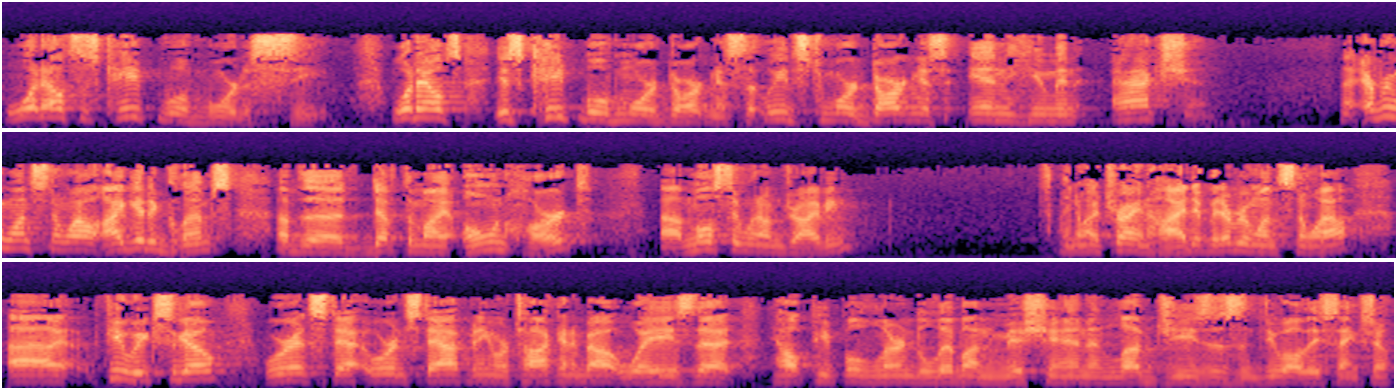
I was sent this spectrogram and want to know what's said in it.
What else is capable of more deceit? What else is capable of more darkness that leads to more darkness in human action? Now, every once in a while, I get a glimpse of the depth of my own heart, uh, mostly when I'm driving. You know, I try and hide it, but every once in a while. Uh, a few weeks ago, we're, at sta- we're in staff meeting. We're talking about ways that help people learn to live on mission and love Jesus and do all these things. You know,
